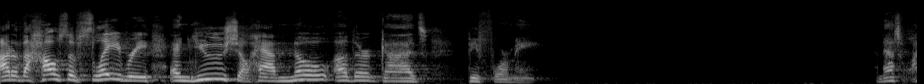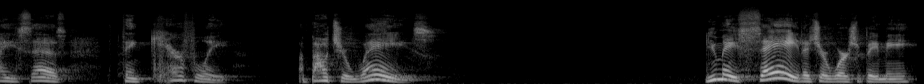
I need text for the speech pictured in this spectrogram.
out of the house of slavery, and you shall have no other gods before me. And that's why he says, Think carefully about your ways. You may say that you're worshiping me,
